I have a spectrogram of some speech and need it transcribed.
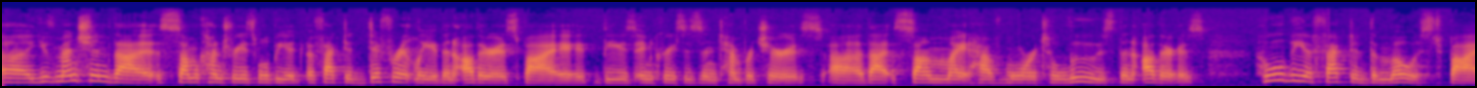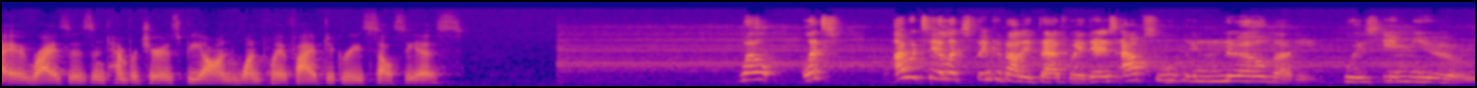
uh, you've mentioned that some countries will be affected differently than others by these increases in temperatures, uh, that some might have more to lose than others. Who will be affected the most by rises in temperatures beyond 1.5 degrees Celsius? Well, let's I would say let's think about it that way. There is absolutely nobody who is immune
